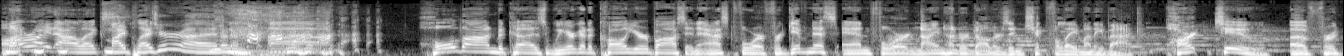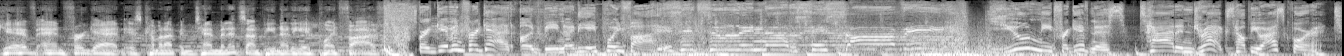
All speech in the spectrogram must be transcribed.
All right, Alex. my pleasure. Uh, I don't know. Hold on because we are going to call your boss and ask for forgiveness and for $900 in Chick fil A money back. Part two of Forgive and Forget is coming up in 10 minutes on B98.5. Forgive and forget on B98.5. Is it too late now to say sorry? You need forgiveness. Tad and Drex help you ask for it.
